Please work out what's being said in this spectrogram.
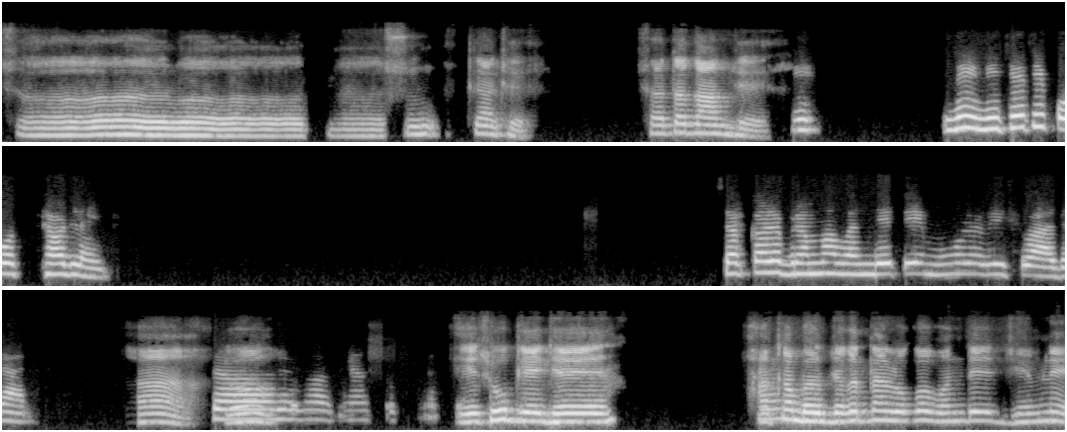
સર્વજ્ઞ ક્યાં છે? શતકામ છે. નહીં નીચેથી થર્ડ લાઈન સકળ બ્રહ્મ વંદે તે મૂળ વિશ્વ આધાર. હા એ શું કે છે? આખા જગતના લોકો વંદે જેમને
